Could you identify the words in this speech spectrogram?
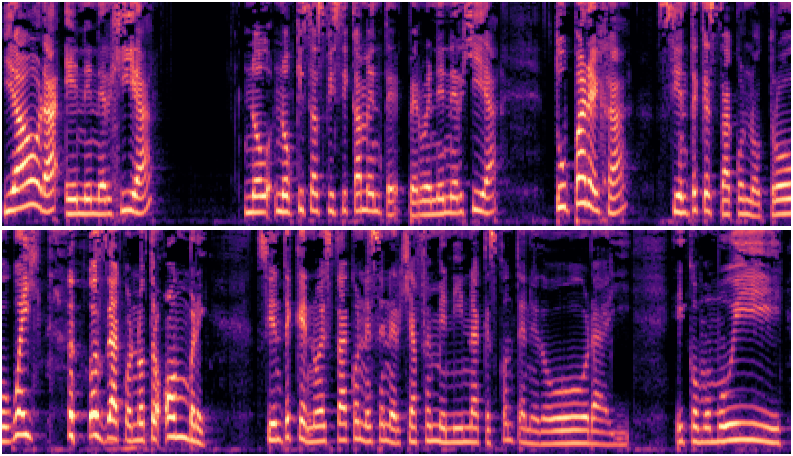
Y ahora en energía, no, no quizás físicamente, pero en energía, tu pareja siente que está con otro güey, o sea, con otro hombre. Siente que no está con esa energía femenina que es contenedora y, y como muy,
